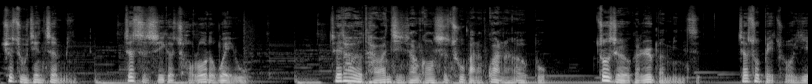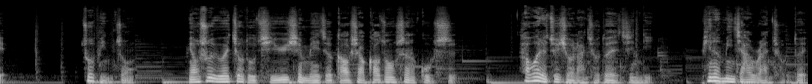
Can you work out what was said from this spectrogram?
却逐渐证明，这只是一个丑陋的伪物。这套由台湾锦上公司出版的《灌篮二部》，作者有个日本名字，叫做北卓叶。作品中描述一位就读埼玉县梅泽高校高中生的故事。他为了追求篮球队的经理，拼了命加入篮球队，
